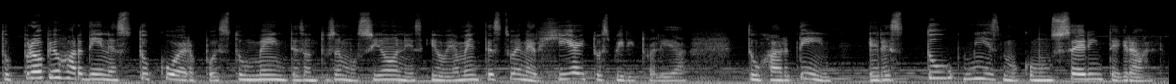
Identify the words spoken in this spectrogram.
Tu propio jardín es tu cuerpo, es tu mente, son tus emociones y obviamente es tu energía y tu espiritualidad. Tu jardín eres tú mismo como un ser integral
